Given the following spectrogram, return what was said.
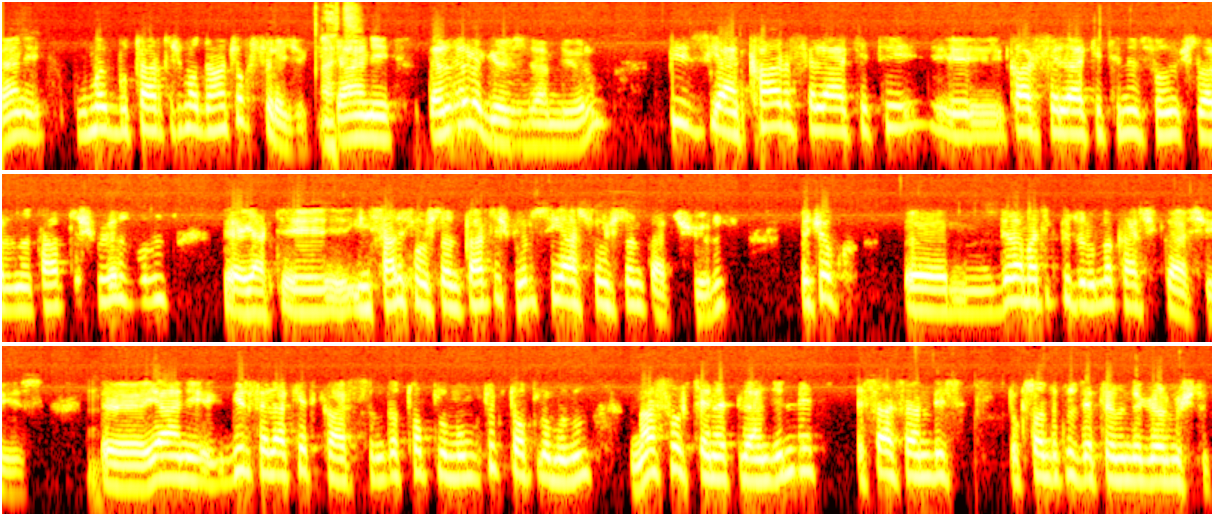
yani bu, bu tartışma daha çok sürecek. Evet. Yani ben öyle gözlemliyorum. Biz yani kar felaketi, e, kar felaketinin sonuçlarını tartışmıyoruz. Bunun e, yani, e, insani sonuçlarını tartışmıyoruz, siyasi sonuçlarını tartışıyoruz. Ve çok e, dramatik bir durumla karşı karşıyayız. E, yani bir felaket karşısında toplumun, Türk toplumunun nasıl kenetlendiğini esasen biz 99 depreminde görmüştük.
